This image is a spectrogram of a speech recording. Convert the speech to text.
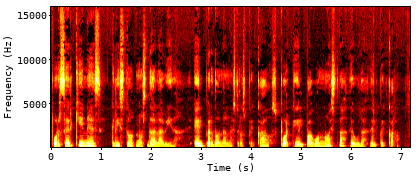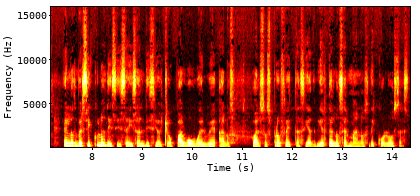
Por ser quien es, Cristo nos da la vida. Él perdona nuestros pecados, porque Él pagó nuestras deudas del pecado. En los versículos 16 al 18, Pablo vuelve a los falsos profetas y advierte a los hermanos de Colosas,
